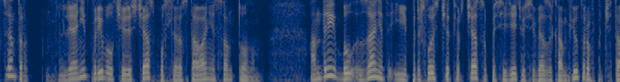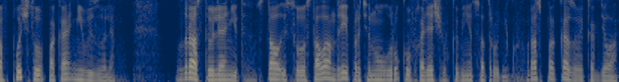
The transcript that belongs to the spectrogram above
Центр Леонид прибыл через час после расставания с Антоном. Андрей был занят и пришлось четверть часа посидеть у себя за компьютером, почитав почту, пока не вызвали. «Здравствуй, Леонид». Встал из своего стола Андрей протянул руку входящему в кабинет сотруднику. «Раз показывай, как дела».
